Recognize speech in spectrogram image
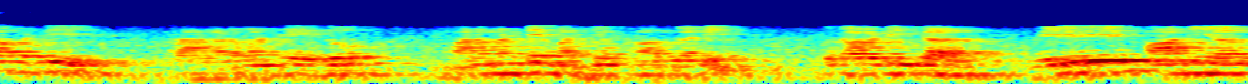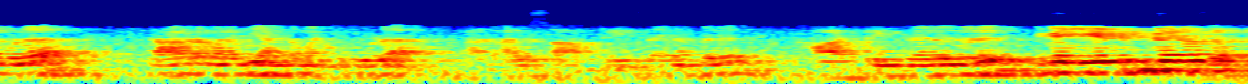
కాబట్టి త్రాగడం అంటే ఏదో మనమంటే మద్యం కాదు కానీ సో కాబట్టి ఇంకా వేరే పానీయాలు కూడా త్రాగడం అనేది అంత మంచిది కూడా కాదు. అది సాఫ్ట్ డ్రింక్స్ అయినా సరే హాట్ డ్రింక్స్ అయినా సరే ఇక ఏ డ్రింక్ అయినా సరే.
